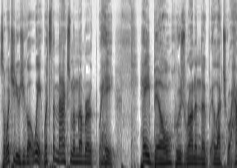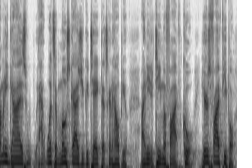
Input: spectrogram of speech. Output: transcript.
So what you do is you go wait what's the maximum number? Hey hey bill who's running the electrical how many guys what's the most guys you could take that's going to help you? I need a team of five. Cool. Here's five people.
